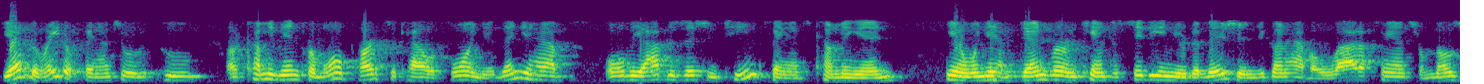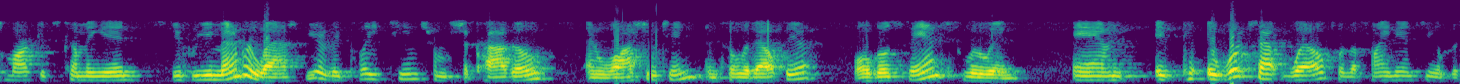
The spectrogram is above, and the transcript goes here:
you have the Raider fans who who are coming in from all parts of California. Then you have all the opposition team fans coming in you know, when you have Denver and Kansas City in your division, you're going to have a lot of fans from those markets coming in. If you remember last year, they played teams from Chicago, and Washington and Philadelphia. All those fans flew in, and it it works out well for the financing of the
